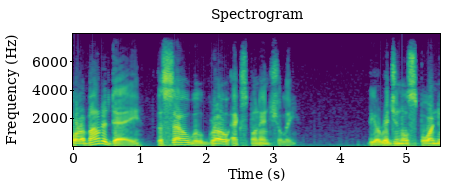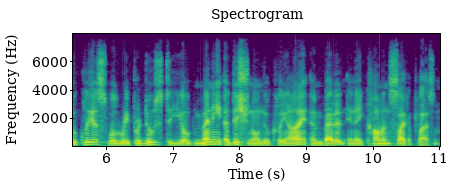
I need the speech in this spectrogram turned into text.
For about a day, the cell will grow exponentially. The original spore nucleus will reproduce to yield many additional nuclei embedded in a common cytoplasm.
